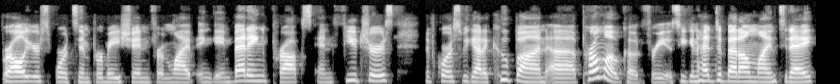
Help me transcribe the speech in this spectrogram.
for all your sports information from live in-game betting, props, and futures. And of course, we got a coupon uh, promo code for you. So you can head to Bet Online today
